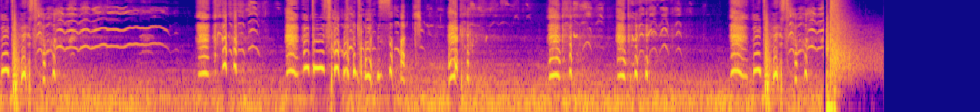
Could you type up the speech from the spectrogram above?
that is so... I threw myself at the massage. that tastes so...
